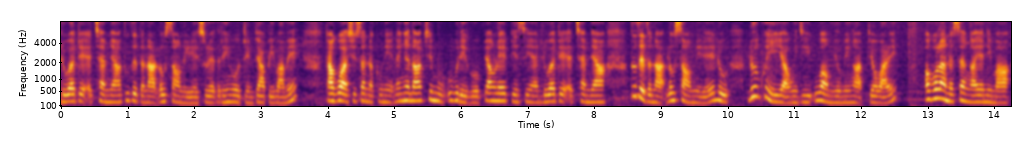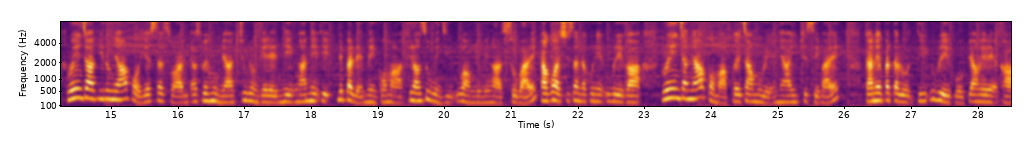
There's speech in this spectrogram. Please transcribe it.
လိုအပ်တဲ့အချက်များသုတေသနလှုပ်ဆောင်နေတယ်ဆိုတဲ့သတင်းကိုတင်ပြပေးပါမယ်။1982ခုနှစ်နိုင်ငံသားဖြစ်မှုဥပဒေကိုပြောင်းလဲပြင်ဆင်ရန်လိုအပ်တဲ့အချက်များသုတေသနလှုပ်ဆောင်နေတယ်လို့လူ့အခွင့်အရေးဝန်ကြီးဦးအောင်မျိုးမင်းကပြောပါတယ်။ ဩဂုတ်လ25ရက်နေ့မှာရိုဟင်ဂျာပြည်သူများအပေါ်ရက်ဆက်စွာရာဇဝတ်မှုများကျူးလွန်ခဲ့တဲ့နေ့9နှစ်ပြည့်နှစ်ပတ်လည်မိန့်ခွန်းမှာပြည်ထောင်စုဝန်ကြီးဦးအောင်မျိုးမင်းကဆိုပါတယ်။1982ခုနှစ်ဥပဒေကရိုဟင်ဂျာများအပေါ်မှာခွဲခြားမှုတွေအများကြီးဖြစ်စေပါတယ်။ဒါနဲ့ပတ်သက်လို့ဒီဥပဒေကိုပြောင်းလဲတဲ့အခါ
